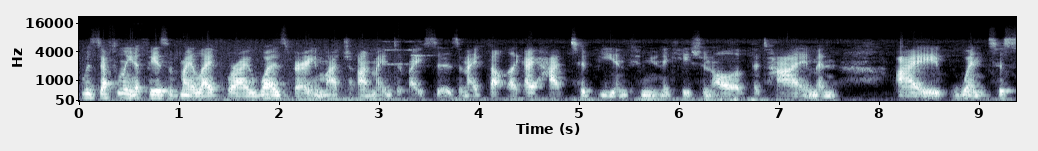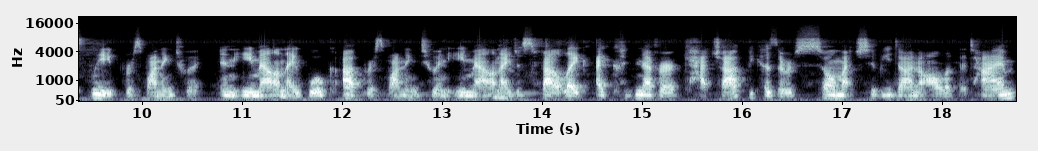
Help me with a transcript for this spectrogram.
was definitely a phase of my life where I was very much on my devices and I felt like I had to be in communication all of the time. And I went to sleep responding to an email and I woke up responding to an email. And I mm-hmm. just felt like I could never catch up because there was so much to be done all of the time.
